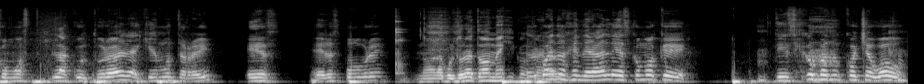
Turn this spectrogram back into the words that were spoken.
como la cultura de aquí en Monterrey, es... Eres pobre. No, la cultura de todo México. en Es bueno, en general. es como que tienes que comprar un coche a huevo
